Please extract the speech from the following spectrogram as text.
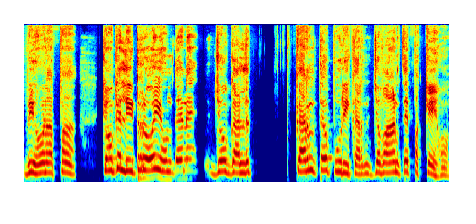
ਵੀ ਹੁਣ ਆਪਾਂ ਕਿਉਂਕਿ ਲੀਡਰ ਉਹੀ ਹੁੰਦੇ ਨੇ ਜੋ ਗੱਲ ਕਰਨ ਤੇ ਉਹ ਪੂਰੀ ਕਰਨ ਜਵਾਨ ਤੇ ਪੱਕੇ ਹੋਣ।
